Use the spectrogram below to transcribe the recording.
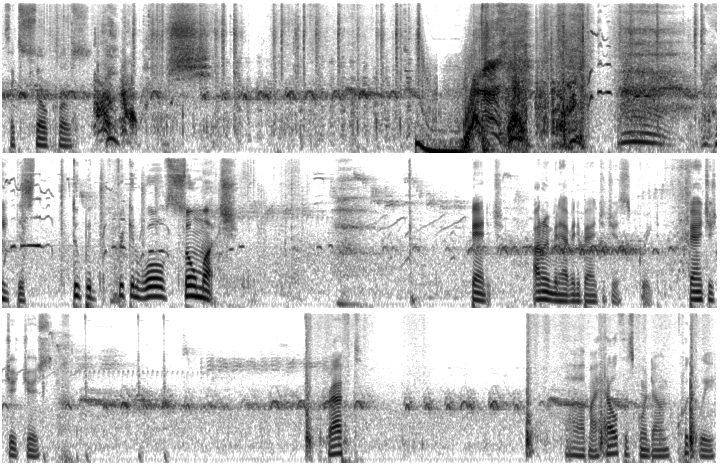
It's like so close. Shh. I hate this stupid freaking wolves so much. Bandage. I don't even have any bandages. Great. Bandages. Craft. Uh, my health is going down quickly.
